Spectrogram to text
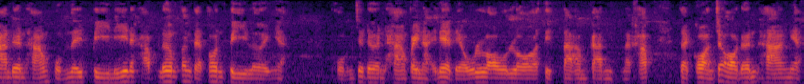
การเดินทางของผมในปีนี้นะครับเริ่มตั้งแต่ต้นปีเลยเนี่ยผมจะเดินทางไปไหนเนี่ยเดี๋ยวเรารอติดตามกันนะครับ แต่ก่อนจะออกเดินทางเนี่ย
